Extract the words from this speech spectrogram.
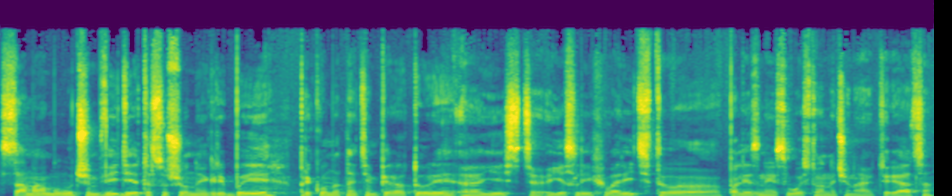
в самом лучшем виде это сушеные грибы при комнатной температуре. Э, есть, если их варить, то полезные свойства начинают теряться.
